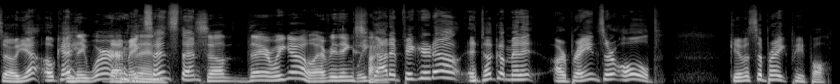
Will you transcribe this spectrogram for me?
So, yeah, okay. and they were. That makes then. sense then. So there we go. Everything's we fine. got it figured out. It took a minute. Our brains are old. Give us a break, people.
